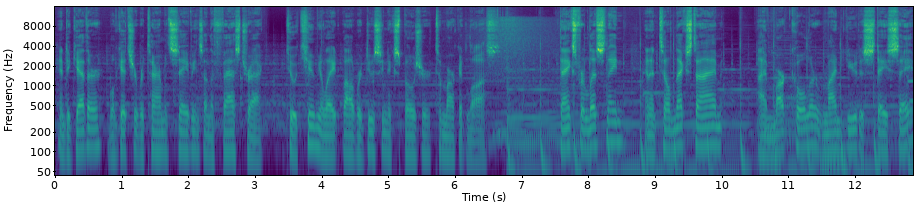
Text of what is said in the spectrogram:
and together we'll get your retirement savings on the fast track to accumulate while reducing exposure to market loss. Thanks for listening, and until next time, I'm Mark Kohler reminding you to stay safe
